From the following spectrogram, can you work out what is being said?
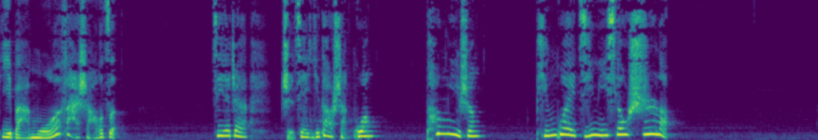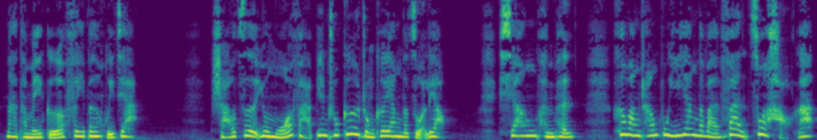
一把魔法勺子。接着，只见一道闪光，砰一声，瓶怪吉尼消失了。纳特梅格飞奔回家，勺子用魔法变出各种各样的佐料，香喷喷，和往常不一样的晚饭做好了。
